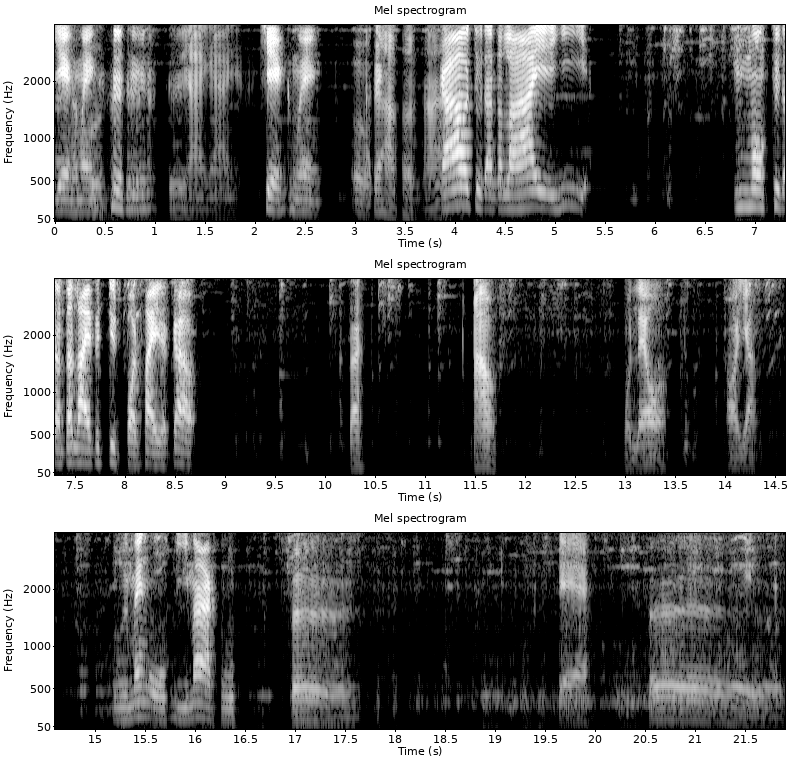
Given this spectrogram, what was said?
แย่งแม่งคือยายายเช็คแม่งเออไม่ได้หาผลนะก้าวจุดอันตรายไอ้ที่มองจุดอันตรายเป็นจุดปลอดภัยกับก้าวไปเอา หมดแล้วเหรออ๋อยังปืนแม่งโอพีมากกูเปอร์แกเปอร์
